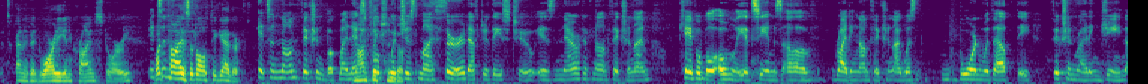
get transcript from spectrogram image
It's kind of Edwardian crime story. It's what ties it all together? It's a nonfiction book. My next book, which book. is my third after these two, is narrative nonfiction. I'm capable only, it seems, of writing nonfiction. I was born without the fiction writing gene,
